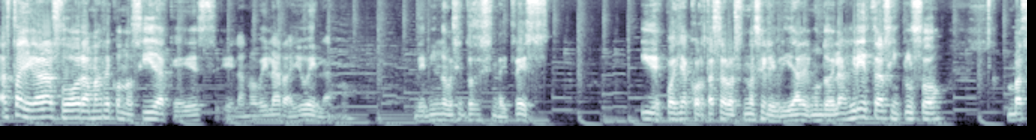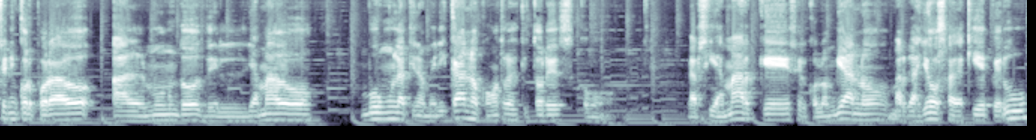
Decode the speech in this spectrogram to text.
hasta llegar a su obra más reconocida, que es eh, la novela Rayuela, de 1963. Y después ya Cortázar va a ser una celebridad del mundo de las letras, incluso va a ser incorporado al mundo del llamado boom latinoamericano con otros escritores como García Márquez, el colombiano, Vargas Llosa de aquí de Perú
